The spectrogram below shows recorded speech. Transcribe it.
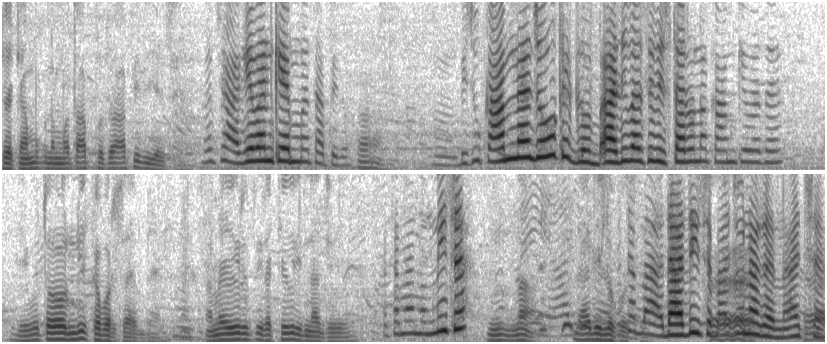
છે કે અમુકને મત આપો તો આપી દઈએ છીએ અચ્છા આગેવાન કેમ મત આપી દો? હા. બીજું કામ ના જોવું કે આદિવાસી વિસ્તારોના કામ કેવા થાય? એવું તો નહીં ખબર સાહેબ અમે એવી રીતે કેવી રીતના જોઈએ. તમારી મમ્મી છે? ના દાદી લોકો દાદી છે બાજુના ઘરના અચ્છા.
